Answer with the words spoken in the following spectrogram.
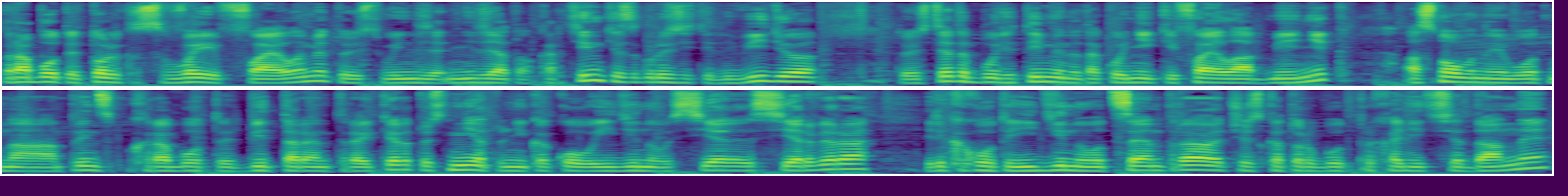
работает только с wave файлами, то есть вы нельзя, нельзя то картинки загрузить или видео. То есть это будет именно такой некий файлообменник, основанный вот на принципах работы BitTorrent Tracker, то есть нету никакого единого сервера или какого-то единого центра, через который будут проходить все данные.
